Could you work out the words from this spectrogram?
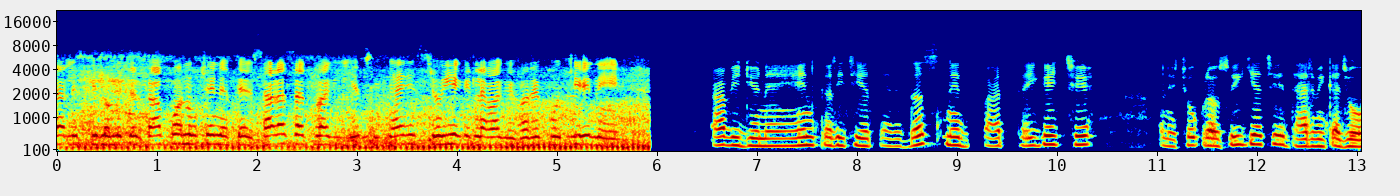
ચાલીસ કિલોમીટર કાપવાનું છે ને અત્યારે સાડા સાત વાગી ગયા છે. ગાઈસ જોઈએ કેટલા વાગે ઘરે પહોંચીએ ને. આ વિડીયોને એન્ડ કરી છે અત્યારે દસ ને પાંચ થઈ ગઈ છે અને છોકરાઓ સૂઈ ગયા છે. ધાર્મિકા જો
